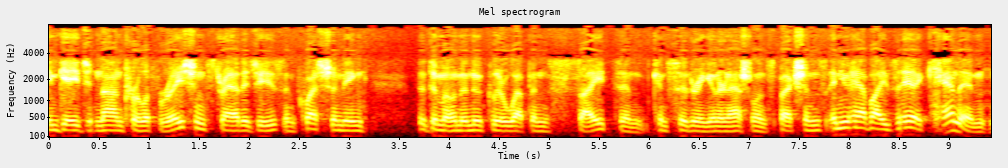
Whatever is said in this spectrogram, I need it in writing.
engage in non-proliferation strategies and questioning the Dimona nuclear weapons site and considering international inspections. And you have Isaiah Kenen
